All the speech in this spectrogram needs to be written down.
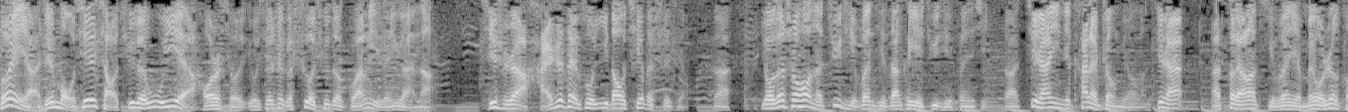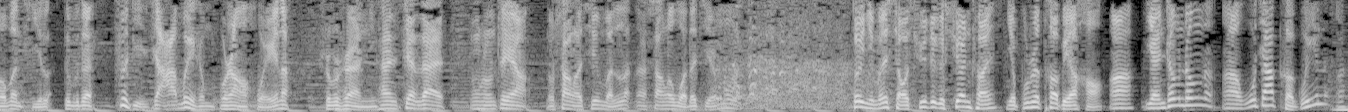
所以啊，这某些小区的物业啊，或者小有些这个社区的管理人员呢，其实啊还是在做一刀切的事情，是吧？有的时候呢，具体问题咱可以具体分析，是吧？既然已经开了证明了，既然啊测量了体温也没有任何问题了，对不对？自己家为什么不让回呢？是不是？你看现在弄成这样，都上了新闻了，那上了我的节目了，对你们小区这个宣传也不是特别好啊，眼睁睁的啊无家可归了啊。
